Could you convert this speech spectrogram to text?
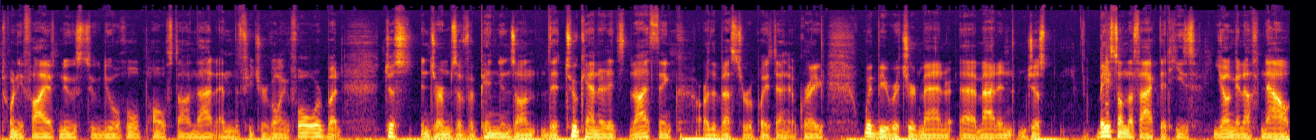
25 news to do a whole post on that and the future going forward. But just in terms of opinions on the two candidates that I think are the best to replace Daniel Craig would be Richard Madden, uh, Madden just based on the fact that he's young enough now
